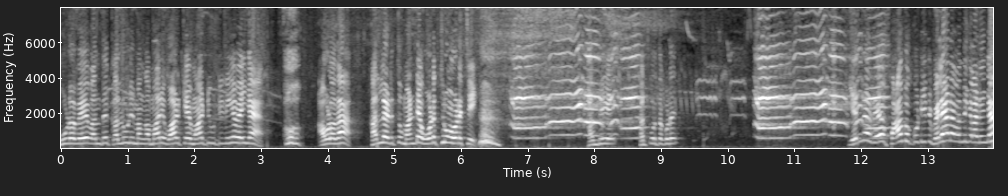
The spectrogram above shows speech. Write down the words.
கூடவே வந்து கல்லூரி மங்க மாதிரி வாழ்க்கையை மாட்டி விட்டுட்டீங்க வைங்க. அவ்வளவுதான். கல்ல எடுத்து மண்டே உடைச்சிரும் உடைச்சி. தம்பி கற்பூரத்தை கொடு. என்னது? பாம்பை கூட்டிட்டு விளையாட வந்தீங்களா நீங்க?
